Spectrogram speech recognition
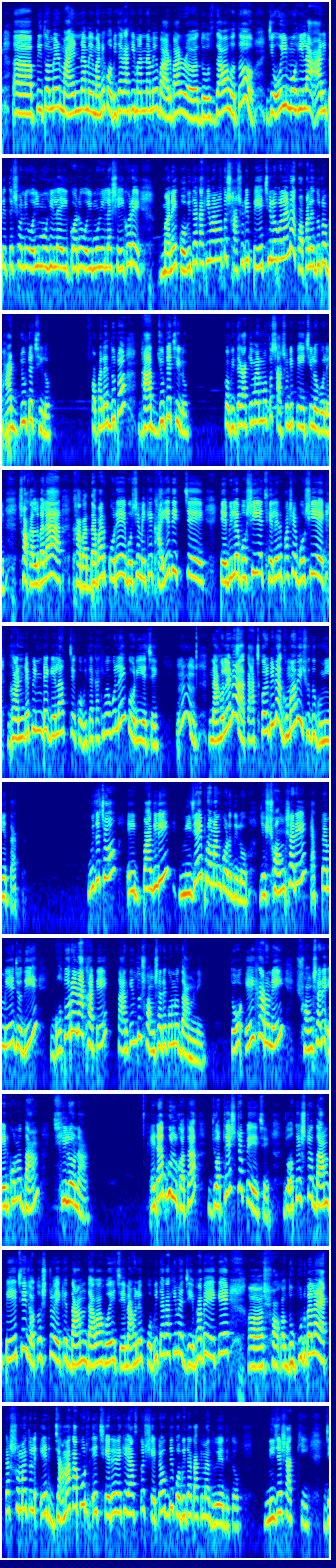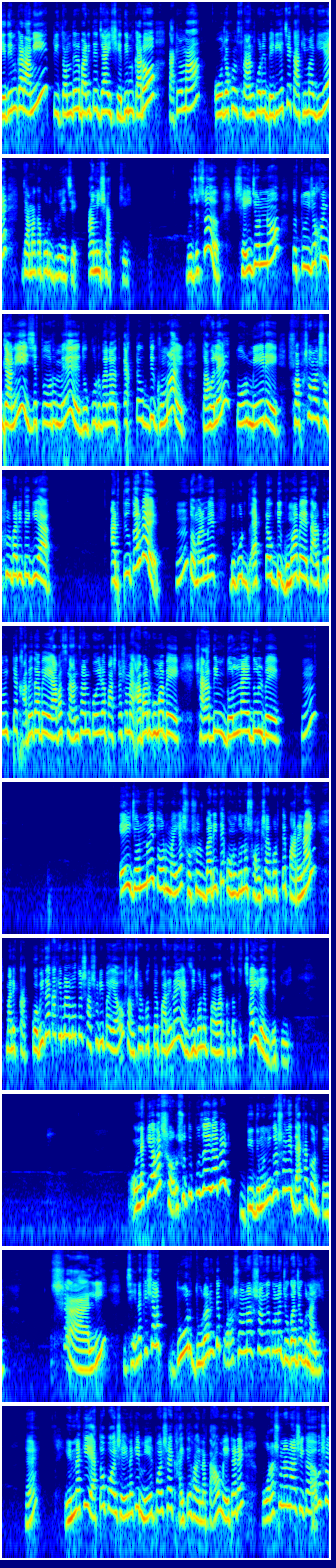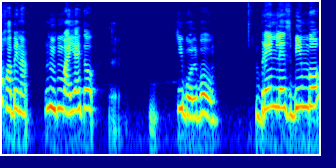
প্রীতমের মায়ের নামে মানে কবিতা কাকিমার নামে বারবার দোষ দেওয়া হতো যে, ওই মহিলা আড়ি পেতে শোনে, ওই মহিলা এই করে, ওই মহিলা সেই করে মানে কবিতা কাকিমার মতো শাশুড়ি পেয়েছিল বলে না, কপালে দুটো ভাত জুটেছিল। কপালে দুটো ভাত জুটেছিল। কবিতা কাকিমার মতো শাশুড়ি পেয়েছিল বলে। সকালবেলা খাবার দাবার করে বসে মেখে খাইয়ে দিচ্ছে, টেবিলে বসিয়ে, ছেলের পাশে বসিয়ে গান্ডে পিণ্ডে গেলাচ্ছে। কবিতা কাকিমা বলেই করিয়েছে। হুম? না হলে না, কাজ করবি না, ঘুমাবি, শুধু ঘুমিয়ে থাক। বুঝেছ? এই পাগলি নিজেই প্রমাণ করে দিল যে সংসারে একটা মেয়ে যদি গোতরে না খাটে, তার কিন্তু সংসারে কোনো দাম নেই। তো এই কারণেই সংসারে এর কোনো দাম ছিল না। এটা ভুল কথা। যথেষ্ট পেয়েছে। যথেষ্ট দাম পেয়েছে, যথেষ্ট একে দাম দেওয়া হয়েছে। না হলে কবিতা কাকিমা যেভাবে একে দুপুরবেলা একটার সময় তুলে এর জামা কাপড় এ ছেড়ে রেখে আসতো, সেটা অবধি কবিতা কাকিমা ধুয়ে দিত। নিজে সাক্ষী। যেদিনকার আমি প্রীতমদের বাড়িতে যাই সেদিনকারও কাকিমা, ও যখন স্নান করে বেরিয়েছে, কাকিমা গিয়ে জামা কাপড় ধুয়েছে। আমি সাক্ষী। বুঝেছ? সেই জন্য তো তুই যখন জানিস যে তোর মেয়ে দুপুরবেলা একটা অবধি ঘুমায়, তাহলে তোর মেয়েরে সবসময় শ্বশুর বাড়িতে গিয়া আরতি উতারবে? হুম, তোমার মেয়ে দুপুর একটা অবধি ঘুমাবে, তারপরে ওইটা খাবে দাবে, আবার স্নান ফান কইরা পাঁচটার সময় আবার ঘুমাবে, সারাদিন দোলনায় দুলবে, হুম? এই জন্যই তোর মাইয়া শ্বশুর বাড়িতে কোনোদিনও সংসার করতে পারে নাই। মানে কবিতা কাকিমার মতো শাশুড়ি পাইয়াও সংসার করতে পারে নাই, আর জীবনে পাওয়ার কথা তো ছাইরাই দে তুই। নাকি আবার সরস্বতী পূজায় যাবে? দিদিমণিদের সঙ্গে দেখা করতে। শালি, যে নাকি শালা দূর দূরান্তে পড়াশোনার সঙ্গে কোনো যোগাযোগ নাই হ্যাঁ? এর নাকি এত পয়সা এই নাকি মেয়ের পয়সায় খাইতে হয় না, তাও মেয়েটারে পড়াশোনা না শেখায়, অবশ্য হবে না। মাইয়াই তো কি বলব? Brainless bimbo?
